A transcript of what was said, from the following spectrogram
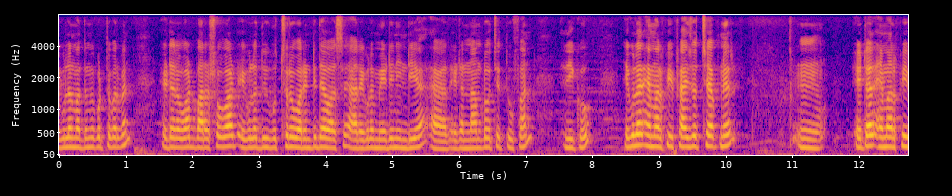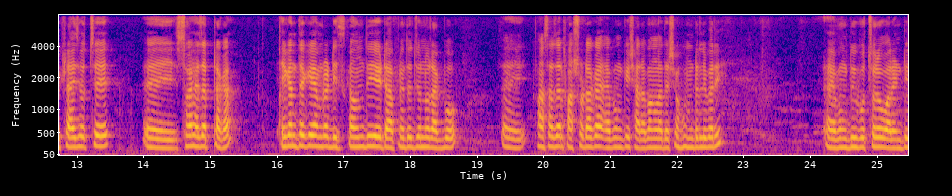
এগুলোর মাধ্যমে করতে পারবেন। এটার ওয়াট বারোশো ওয়াট, এগুলো দুই বছরের ওয়ারেন্টি দেওয়া আছে। আর এগুলো মেড ইন ইন্ডিয়া আর এটার নামটা হচ্ছে তুফান রিকো এগুলোর এমআরপি প্রাইস হচ্ছে আপনার এটার এমআরপি প্রাইস হচ্ছে, এই ছয় হাজার টাকা। এখান থেকে আমরা ডিসকাউন্ট দিয়ে এটা আপনাদের জন্য রাখব, এই পাঁচ হাজার পাঁচশো টাকা এবং কি সারা বাংলাদেশে হোম ডেলিভারি এবং দুই বছরের ওয়ারেন্টি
